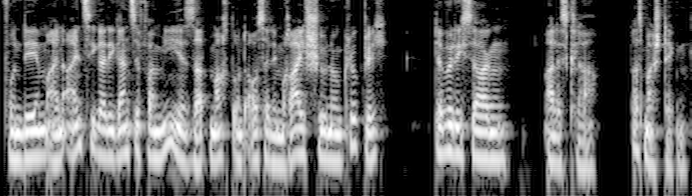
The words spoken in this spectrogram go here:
von dem ein einziger die ganze Familie satt macht und außerdem reich, schön und glücklich, da würde ich sagen, alles klar, lass mal stecken.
